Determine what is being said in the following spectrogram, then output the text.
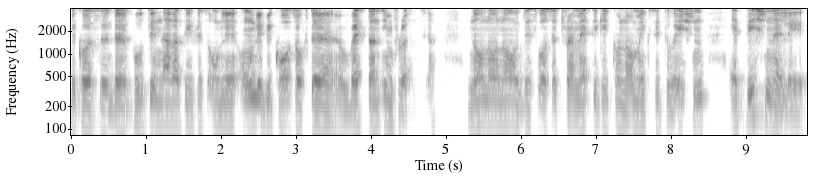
because uh, the Putin narrative is only only because of the Western influence. Yeah? No, no, no. This was a dramatic economic situation. Additionally,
